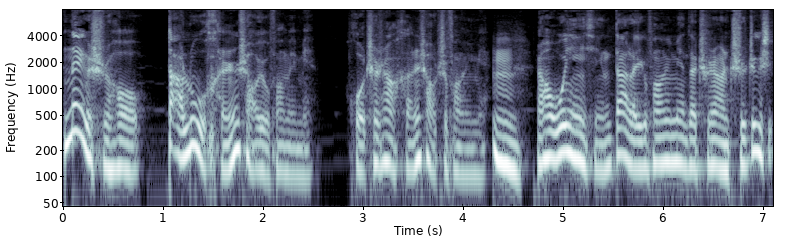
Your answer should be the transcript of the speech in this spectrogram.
那个时候大陆很少有方便面，火车上很少吃方便面。嗯，然后魏应行带了一个方便面在车上吃，这个是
